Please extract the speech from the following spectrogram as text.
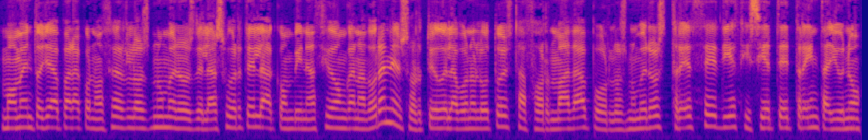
Momento ya para conocer los números de la suerte. La combinación ganadora en el sorteo de la Bonoloto está formada por los números 13, 17, 31,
